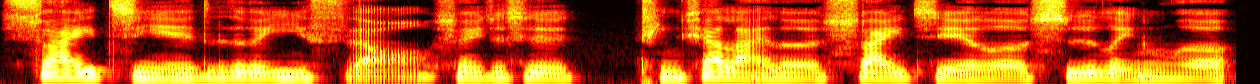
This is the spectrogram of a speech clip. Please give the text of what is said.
衰竭的这个意思哦。所以就是停下来了，衰竭了，失灵了。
